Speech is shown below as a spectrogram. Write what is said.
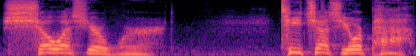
Show us your word. Teach us your path.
